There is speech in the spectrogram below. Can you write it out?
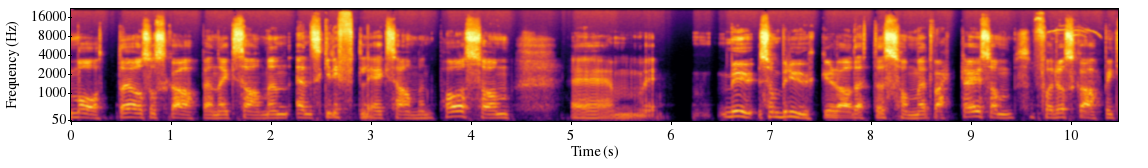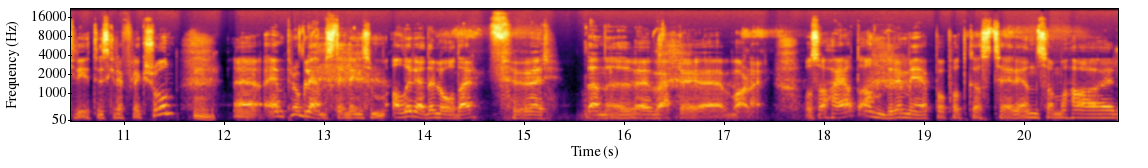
måte å skape en eksamen, en skriftlig eksamen på, som, eh, som bruker da dette som et verktøy som, for å skape kritisk refleksjon. Mm. Eh, en problemstilling som allerede lå der før denne verktøyet var der. Og så har jeg hatt andre med på podkastserien som har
